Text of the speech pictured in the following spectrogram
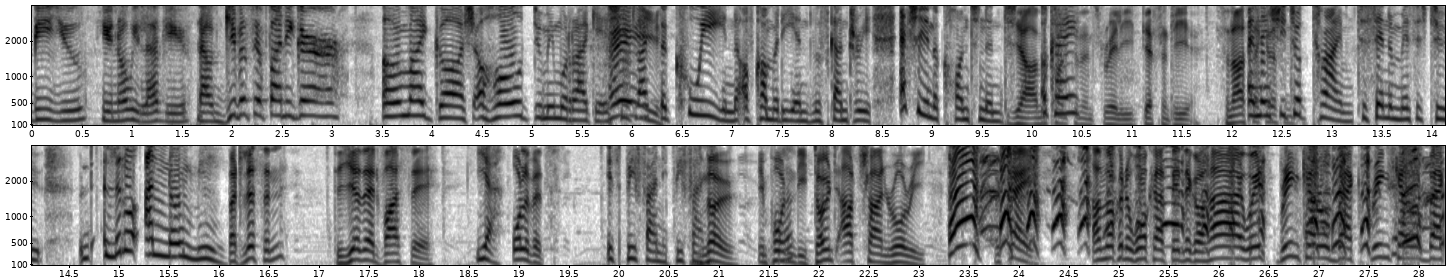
be you. You know we love you. Now give us your funny girl. Oh my gosh, a whole Tumi Morake. Hey! She's like the queen of comedy in this country, actually in the continent. Yeah, on the okay? continents, really, definitely. So now And then she took time to send a message to a little unknown me. But listen, to hear the advice there, Yeah, all of it. it's be funny, be funny. No, importantly, don't outshine Rory. Ah! okay. I'm not going to walk out there and they go, hi, where's, bring Carol back, bring Carol back,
